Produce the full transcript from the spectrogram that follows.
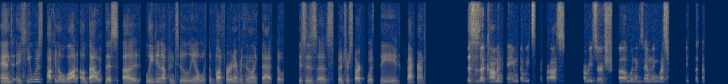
and uh, he was talking a lot about this uh, leading up into, you know, with the buffer and everything like that. So this is uh, Spencer Stark with the background. This is a common theme that we see across our research uh, when examining Western states that have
